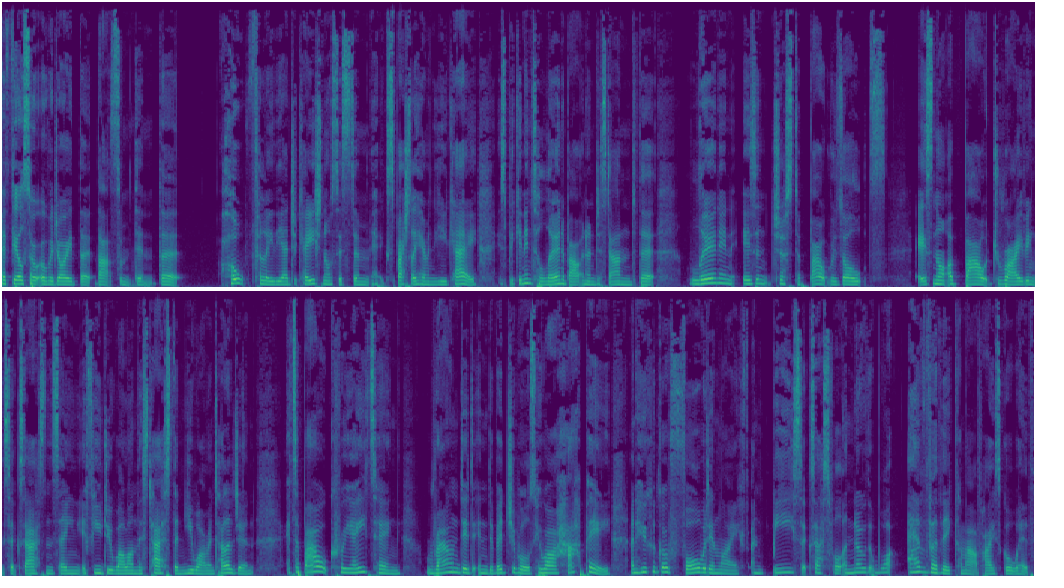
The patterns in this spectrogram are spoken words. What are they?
I feel so overjoyed that that's something that hopefully the educational system especially here in the UK is beginning to learn about and understand that learning isn't just about results. It's not about driving success and saying if you do well on this test, then you are intelligent. It's about creating rounded individuals who are happy and who can go forward in life and be successful and know that whatever they come out of high school with,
